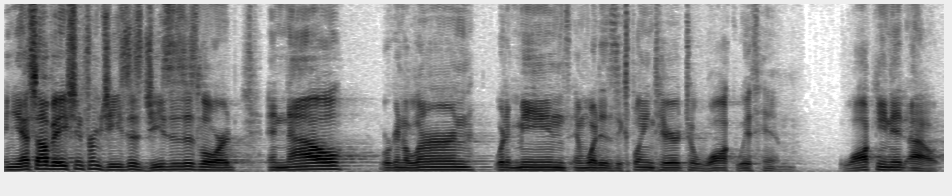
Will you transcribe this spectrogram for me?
And you have salvation from Jesus. Jesus is Lord. And now we're going to learn what it means and what is explained here to walk with Him, walking it out.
